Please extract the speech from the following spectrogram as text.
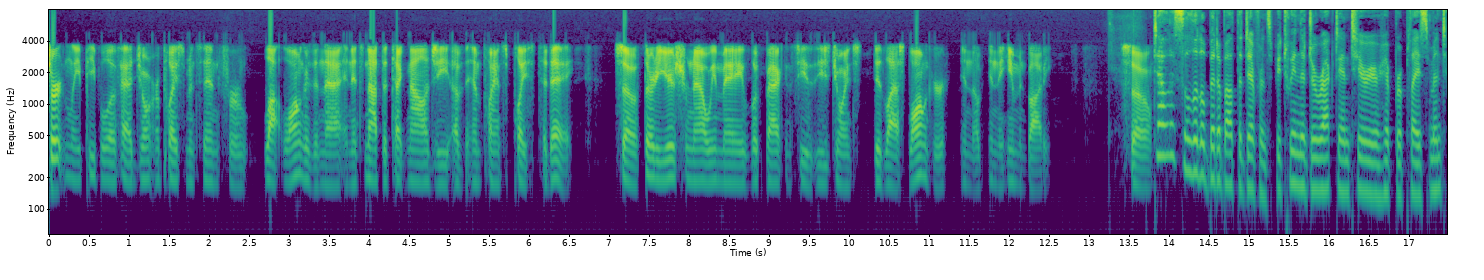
certainly people have had joint replacements in for a lot longer than that, and it's not the technology of the implants placed today. So 30 years from now, we may look back and see that these joints did last longer in the in the human body. So, tell us a little bit about the difference between the direct anterior hip replacement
